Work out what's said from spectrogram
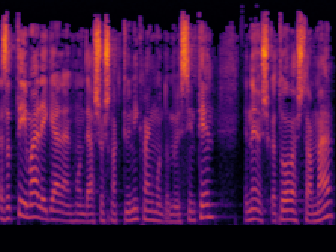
ez a téma elég ellentmondásosnak tűnik, megmondom őszintén, én nagyon sokat olvastam már,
